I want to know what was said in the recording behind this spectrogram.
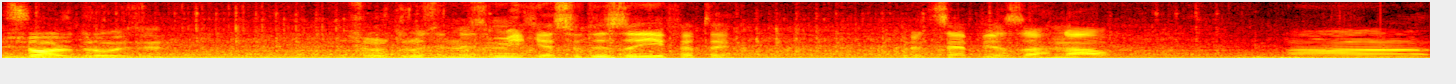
І що ж, друзі? Що ж, друзі, не зміг я сюди заїхати. Прицеп я загнав, а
